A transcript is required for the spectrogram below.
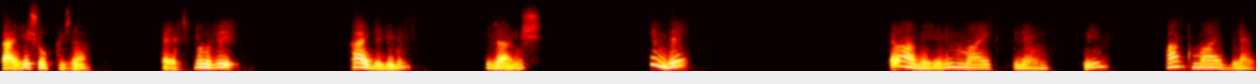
Bence çok güzel. Evet bunu bir kaydedelim. Güzelmiş. Şimdi devam edelim. My Blanky. Hug My Blank.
